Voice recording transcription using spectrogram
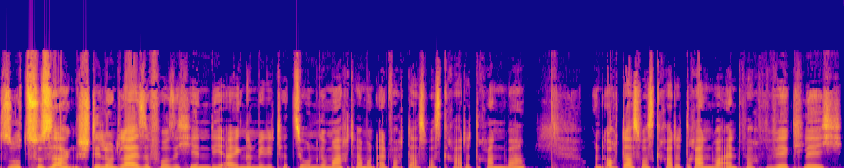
sozusagen still und leise vor sich hin die eigenen Meditationen gemacht haben und einfach das, was gerade dran war. Und auch das, was gerade dran war, einfach wirklich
